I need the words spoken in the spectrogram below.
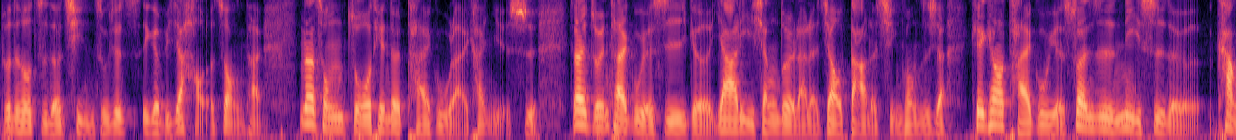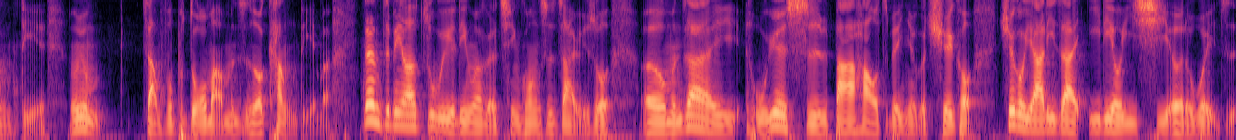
不能说值得庆祝，就是一个比较好的状态。那从昨天的台股来看，也是在昨天台股也是一个压力相对来的较大的情况之下，可以看到台股也算是逆势的抗跌，因为。涨幅不多嘛，我们只能说抗跌嘛。但这边要注意另外一个情况是在于说，呃，我们在五月十八号这边有个缺口，缺口压力在一六一七二的位置。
